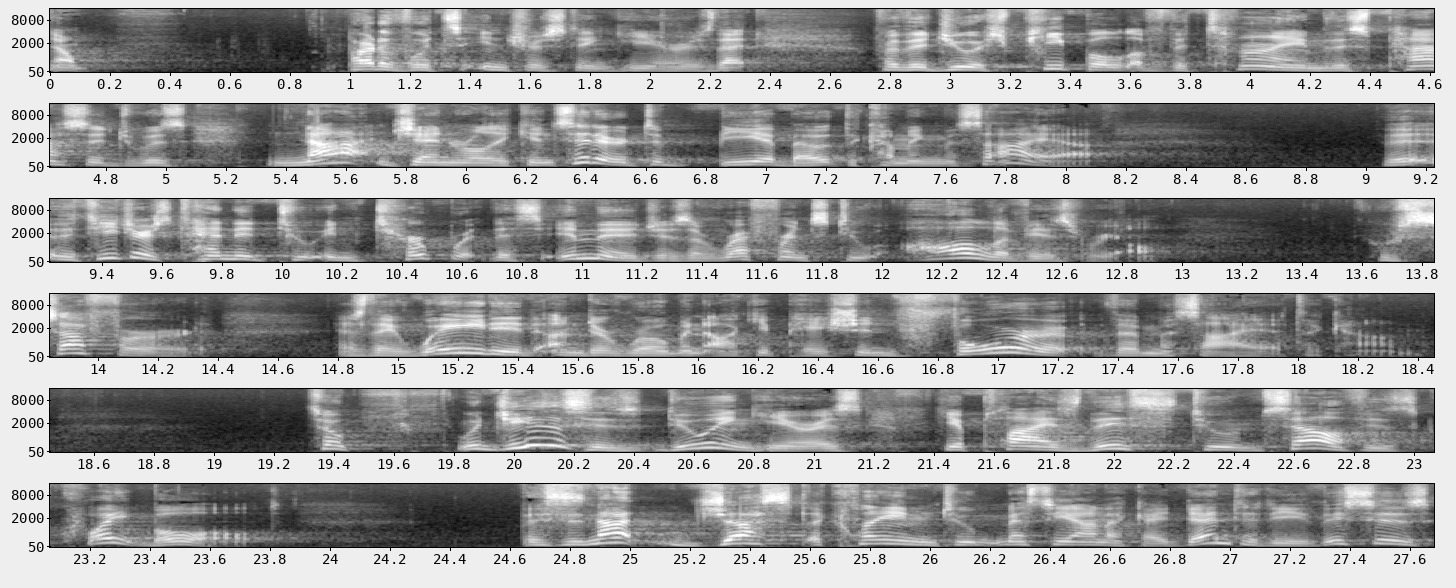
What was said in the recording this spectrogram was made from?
Now, Part of what's interesting here is that for the Jewish people of the time, this passage was not generally considered to be about the coming Messiah. The, the, teachers tended to interpret this image as a reference to all of Israel who suffered as they waited under Roman occupation for the Messiah to come. So, what Jesus is doing here is he applies this to himself is quite bold. This is not just a claim to messianic identity. This is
